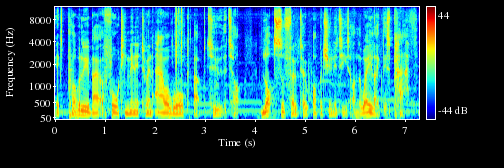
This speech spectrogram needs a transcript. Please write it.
It's probably about a 40 minute to an hour walk up to the top. Lots of photo opportunities on the way like this path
